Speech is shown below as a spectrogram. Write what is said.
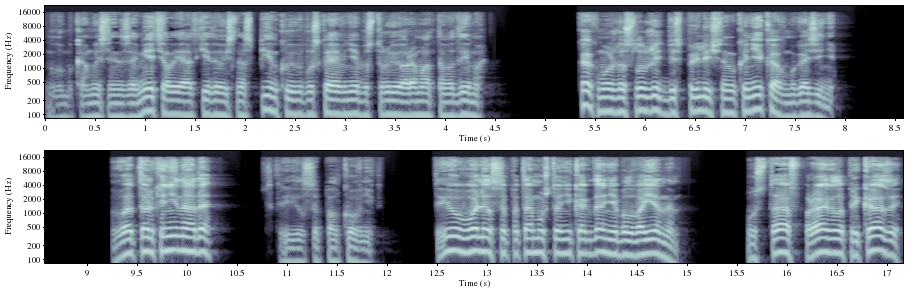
Глубокомысленно заметил я, откидываясь на спинку и выпуская в небо струю ароматного дыма. Как можно служить без приличного коньяка в магазине? «Вот только не надо!» — скривился полковник. «Ты уволился, потому что никогда не был военным. Устав, правила, приказы.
